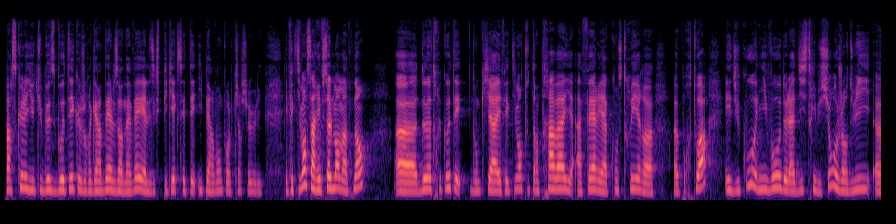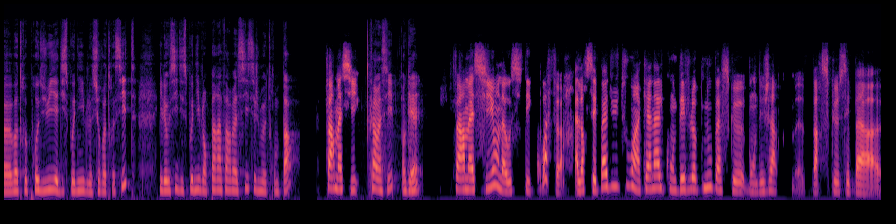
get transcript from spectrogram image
parce que les youtubeuses beauté que je regardais, elles en avaient et elles expliquaient que c'était hyper bon pour le cuir chevelu. Effectivement, ça arrive seulement maintenant. Euh, de notre côté. Donc il y a effectivement tout un travail à faire et à construire euh, euh, pour toi. Et du coup, au niveau de la distribution, aujourd'hui, votre produit est disponible sur votre site. Il est aussi disponible en parapharmacie, si je ne me trompe pas. Pharmacie. Pharmacie, ok. Mm. Pharmacie, on a aussi des coiffeurs. Alors c'est pas du tout un canal qu'on développe nous parce que bon déjà parce que c'est pas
